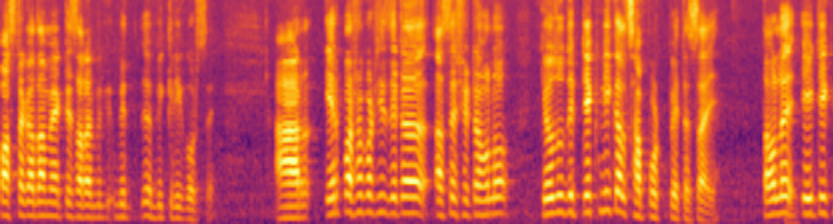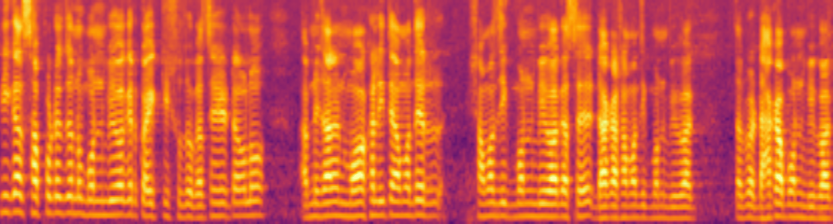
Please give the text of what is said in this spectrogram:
পাঁচ টাকা দামে একটি চারা বিক- বিক- বিক্রি করছে। আর এর পাশাপাশি যেটা আছে সেটা হলো, কেউ যদি টেকনিক্যাল সাপোর্ট পেতে চায়, তাহলে এই টেকনিক্যাল সাপোর্টের জন্য বন বিভাগের কয়েকটি সুযোগ আছে। সেটা হলো, আপনি জানেন মহাখালীতে আমাদের সামাজিক বন বিভাগ আছে, ঢাকা সামাজিক বন বিভাগ, তারপর ঢাকা বন বিভাগ।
